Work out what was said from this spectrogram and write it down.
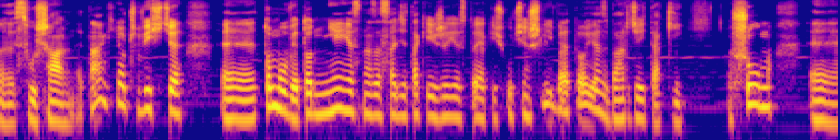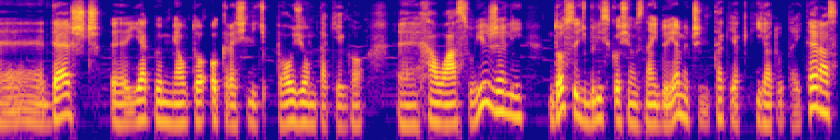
e, słyszalne. Tak? I oczywiście e, to mówię, to nie jest na zasadzie takiej, że jest to jakieś uciężliwe, to jest bardziej taki szum, e, deszcz, jakbym miał to określić poziom takiego hałasu. Jeżeli dosyć blisko się znajdujemy, czyli tak jak ja tutaj teraz,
